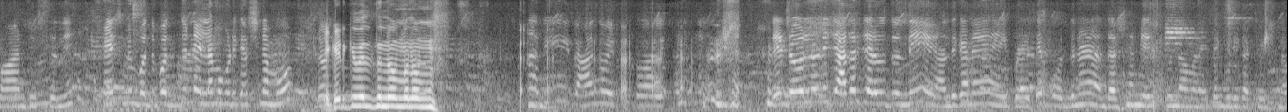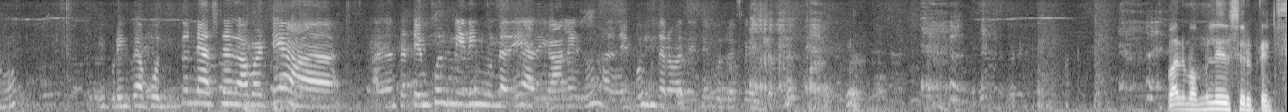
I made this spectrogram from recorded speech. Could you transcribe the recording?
బాగా అనిపిస్తుంది ఫ్రెండ్స్ మేము పొద్దు పొద్దున్న ఎల్లమ్మ గుడికి వచ్చినాము. ఎక్కడికి వెళ్తున్నాం మనం? అది రాంగ పెట్టుకోవాలి. రెండు రోజుల నుండి జాతర జరుగుతుంది. అందుకనే ఇప్పుడైతే పొద్దున దర్శనం చేసుకుందామని అయితే గుడికి వచ్చేసినాము ఇప్పుడు ఇంకా పొద్దున్నే వచ్చినాం కాబట్టి అదంతా టెంపుల్ క్లీనింగ్ ఉన్నది. అది కాలేదు. అది అయిపోయిన తర్వాత అయితే గుడిలోకి వెళ్తాం. వాళ్ళు మమ్మల్ని చూస్తారు ఫ్రెండ్స్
